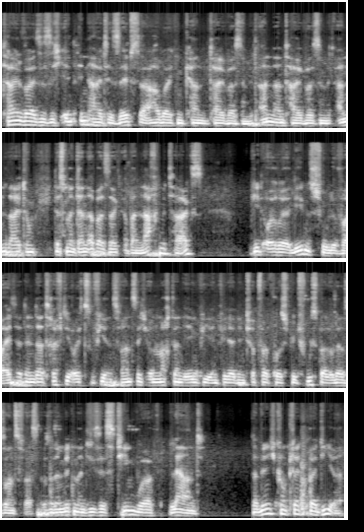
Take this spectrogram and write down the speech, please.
teilweise sich in Inhalte selbst erarbeiten kann, teilweise mit anderen, teilweise mit Anleitung, dass man dann aber sagt, aber nachmittags geht eure Lebensschule weiter, denn da trefft ihr euch zu 24 und macht dann irgendwie entweder den Töpferkurs, spielt Fußball oder sonst was. Also damit man dieses Teamwork lernt. Da bin ich komplett bei dir.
